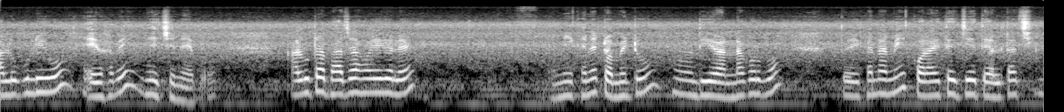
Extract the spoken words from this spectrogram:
আলুগুলিও এভাবে ভেজে নেব। আলুটা ভাজা হয়ে গেলে আমি এখানে টমেটো দিয়ে রান্না করব। তো এখানে আমি কড়াইতে যে তেলটা ছিল,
